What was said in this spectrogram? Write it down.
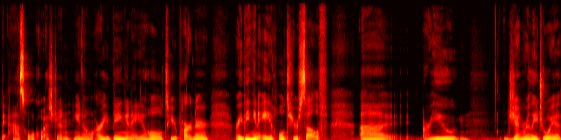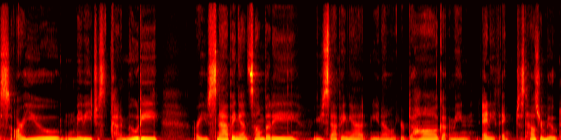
the asshole question. You know, are you being an a hole to your partner? Are you being an a hole to yourself? Uh, are you generally joyous? Are you maybe just kind of moody? Are you snapping at somebody? Are you snapping at you know your dog? I mean, anything. Just how's your mood?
